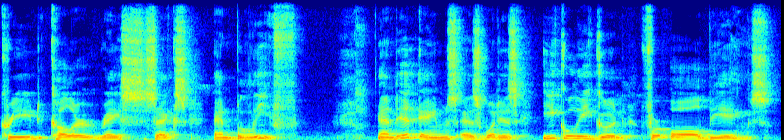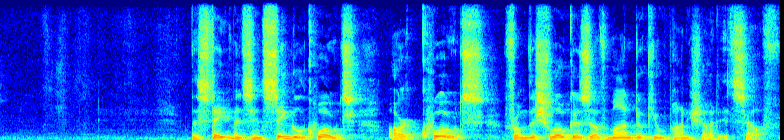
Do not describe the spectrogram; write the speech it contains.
creed, color, race, sex, and belief, and it aims as what is equally good for all beings. The statements in single quotes are quotes from the shlokas of Mandukya Upanishad itself.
